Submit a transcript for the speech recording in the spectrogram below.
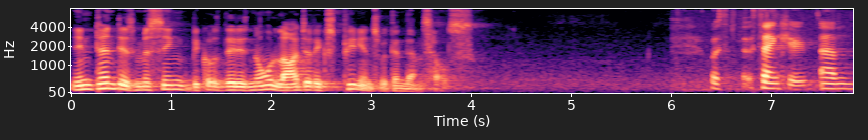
Intent is missing because there is no larger experience within themselves. Well, th thank you. Um,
